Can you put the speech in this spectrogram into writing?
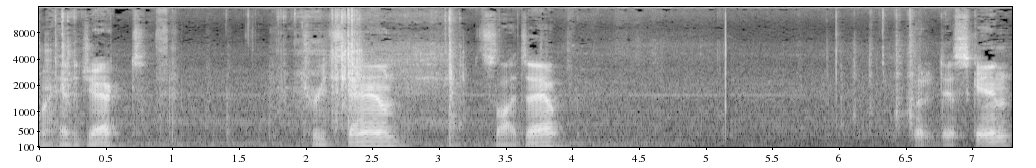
I head eject, Treats down, slides out, put a disc in,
